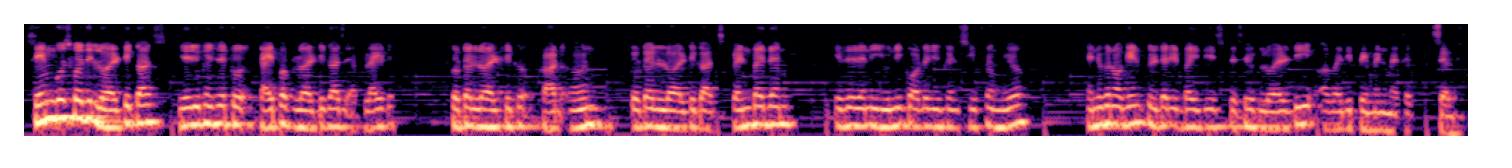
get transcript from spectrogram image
Same goes for the loyalty cards. Here you can see type of loyalty cards applied, total loyalty card earned, total loyalty card spent by them, if there's any unique order you can see from here? And you can again filter it by the specific loyalty or by the payment method itself.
